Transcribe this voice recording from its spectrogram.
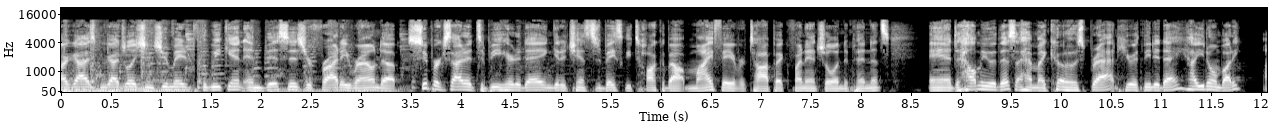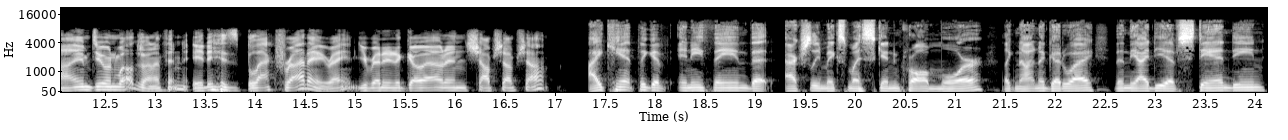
All right, guys, congratulations. You made it to the weekend, and this is your Friday Roundup. Super excited to be here today and get a chance to basically talk about my favorite topic, financial independence. And to help me with this, I have my co-host Brad here with me today. How you doing, buddy? I am doing well, Jonathan. It is Black Friday, right? You ready to go out and shop, shop, shop? I can't think of anything that actually makes my skin crawl more, like not in a good way, than the idea of standing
